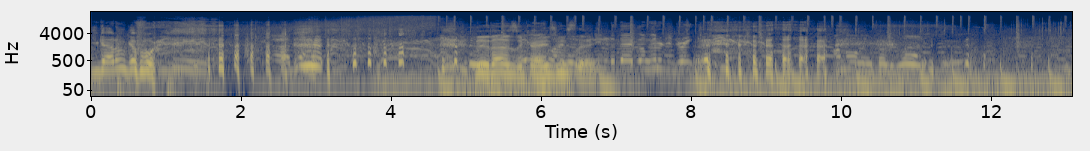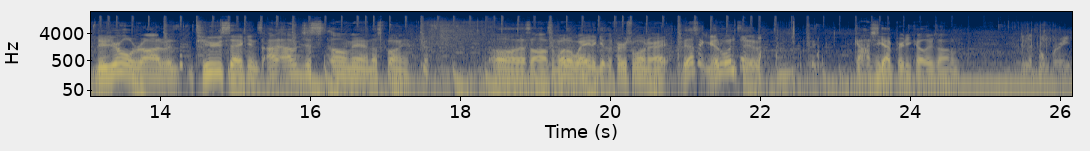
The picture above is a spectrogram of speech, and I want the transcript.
You got him? Go for it. Dude, that is the craziest We thing. needed a daggum energy drink. I'm all in Cody's line. Dude, your whole rod was two seconds. I, I was just, oh man, that's funny. Oh, that's awesome. What a way to get the first one, right? Dude, that's a good one too. Gosh, you got pretty colors on them. Dude, that's on braid.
